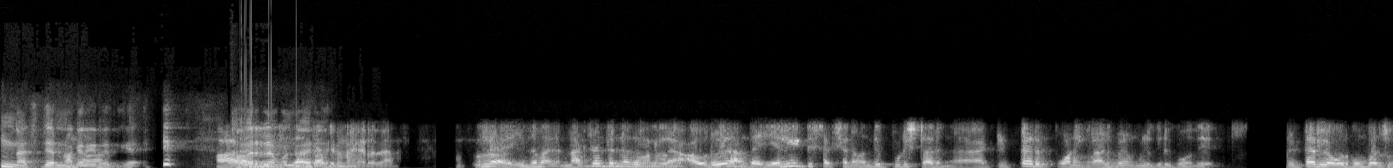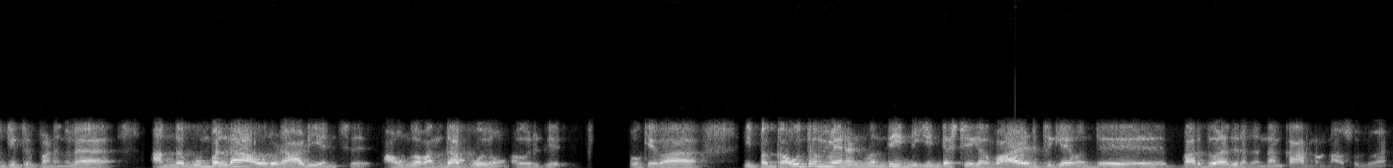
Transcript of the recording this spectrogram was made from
நட்சத்திரம் ஆமா. நகர்றதுக்கு அவர் என்ன பண்ணுவாரு? நட்சத்திர இல்ல இந்த மாதிரி நட்சத்திர நகரம் இல்ல. அவரு அந்த எலிட் செக்ஷனை வந்து புடிச்சிட்டாருங்க. ட்விட்டர் போனீங்களாலுமே உங்களுக்கு இருக்கும் அது. ட்விட்டர்ல ஒரு கும்பல் சுத்திட்டு இருப்பானுங்களே அந்த கும்பல் தான் அவரோட ஆடியன்ஸ் அவங்க வந்தா போதும் அவருக்கு. ஓகேவா இப்ப கௌதம் மேனன் வந்து இன்னைக்கு இண்டஸ்ட்ரியில வாழறதுக்கே வந்து பரத்வாஜ் ரங்கன் தான் காரணம் நான் சொல்லுவேன்.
